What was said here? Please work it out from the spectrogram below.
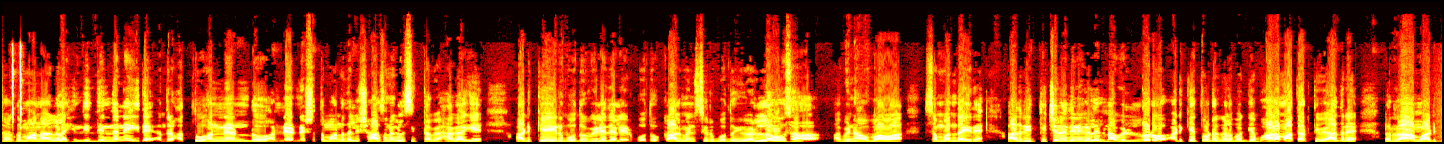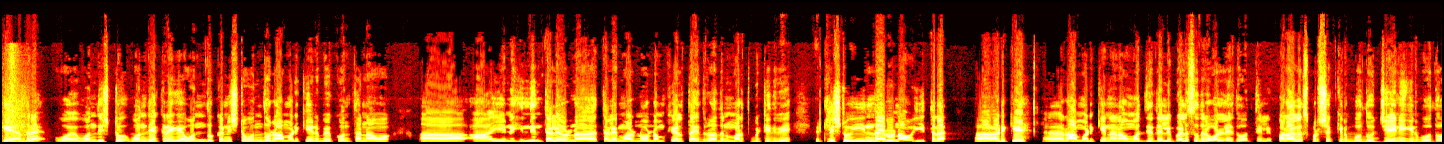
ಶತಮಾನಗಳ ಹಿಂದಿನಿಂದನೇ ಇದೆ. ಅಂದ್ರೆ ಹತ್ತು, ಹನ್ನೆರಡು, ಹನ್ನೆರಡನೇ ಶತಮಾನದಲ್ಲಿ ಶಾಸನಗಳು ಸಿಗ್ತವೆ. ಹಾಗಾಗಿ ಅಡಿಕೆ ಇರ್ಬೋದು ವಿಳೆದೆಲೆ ಇರ್ಬೋದು, ಕಾಳ್ಮೆಣಸು ಇರ್ಬೋದು, ಇವೆಲ್ಲವೂ ಸಹ ಅಭಿನವಭಾವ ಸಂಬಂಧ ಇದೆ. ಆದ್ರೆ ಇತ್ತೀಚಿನ ದಿನಗಳಲ್ಲಿ ನಾವೆಲ್ಲರೂ ಅಡಿಕೆ ತೋಟಗಳ ಬಗ್ಗೆ ಬಹಳ ಮಾತಾಡ್ತೀವಿ. ಆದ್ರೆ ರಾಮ ಅಡಿಕೆ, ಅಂದ್ರೆ ಒಂದಿಷ್ಟು, ಒಂದ್ ಎಕರೆಗೆ ಒಂದು ಕನಿಷ್ಠ ಒಂದು ರಾಮ ಅಡಿಕೆ ಇರಬೇಕು ಅಂತ ನಾವು ಆ ಏನು ಹಿಂದಿನ ತಲೆಯವ್ರನ್ನ ಮಾಡೋರು ನಮ್ಗೆ ಹೇಳ್ತಾ ಇದ್ರು, ಅದನ್ನ ಮರ್ತು ಬಿಟ್ಟಿದ್ವಿ. ಅಟ್ಲೀಸ್ಟ್ ಇಂದಾರು ನಾವು ಈ ತರ ಅಡಿಕೆ ರಾಮ ಅಡಿಕೆನ ನಾವು ಮಧ್ಯದಲ್ಲಿ ಬೆಳೆಸಿದ್ರೆ ಒಳ್ಳೇದು ಅಂತೇಳಿ. ಪರಾಗಸ್ಪರ್ಶಕ್ಕಿರ್ಬೋದು, ಜೇನಿಗಿರ್ಬೋದು,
